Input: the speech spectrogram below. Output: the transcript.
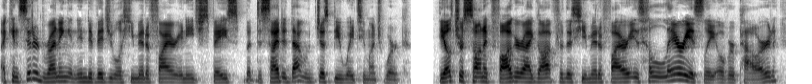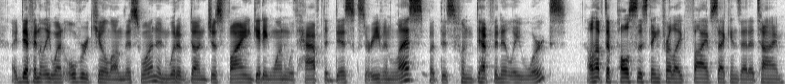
I considered running an individual humidifier in each space, but decided that would just be way too much work. The ultrasonic fogger I got for this humidifier is hilariously overpowered. I definitely went overkill on this one and would have done just fine getting one with half the discs or even less, but this one definitely works. I'll have to pulse this thing for like 5 seconds at a time.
